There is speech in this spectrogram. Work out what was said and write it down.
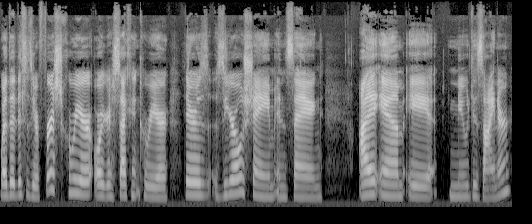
Whether this is your first career or your second career, there's zero shame in saying, I am a new designer.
